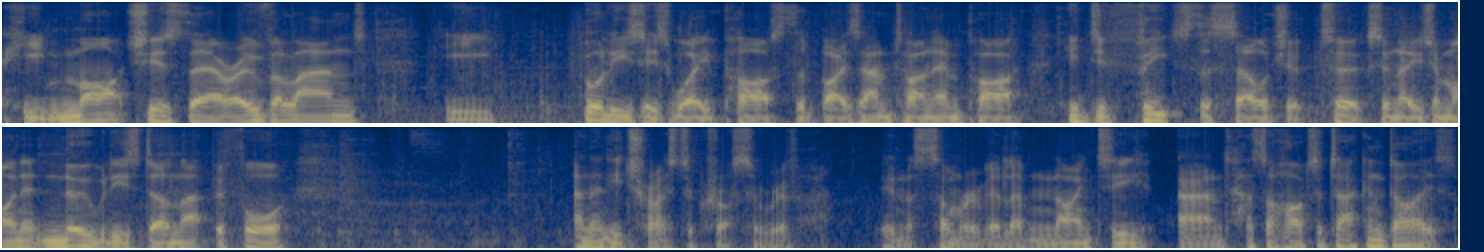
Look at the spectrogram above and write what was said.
He marches there overland. He bullies his way past the Byzantine Empire. He defeats the Seljuk Turks in Asia Minor. Nobody's done that before. And then he tries to cross a river in the summer of 1190 and has a heart attack and dies.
